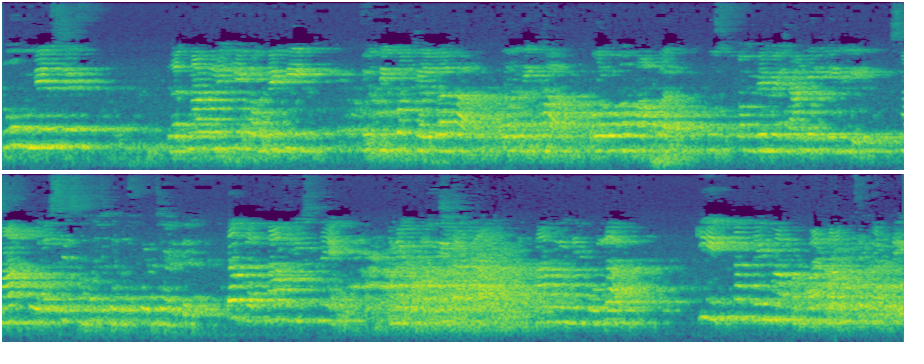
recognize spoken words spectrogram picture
तो उनमें से रत्नावली के कमरे की जल रहा था वह दिखा और वह वहाँ पर उस कमरे में जाने के लिए सांप को रस्सी समझकर उस पर चढ़ गए तब रत्नावली ने उन्हें ने बोला कि इतना प्रेम आप भगवान राम से करते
